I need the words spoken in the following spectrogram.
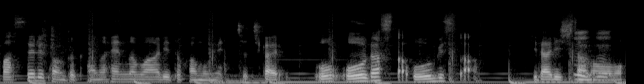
バッセルトンとかあの辺の周りとかもめっちゃ近い。オオーガスタ？オーグスタ？左下の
